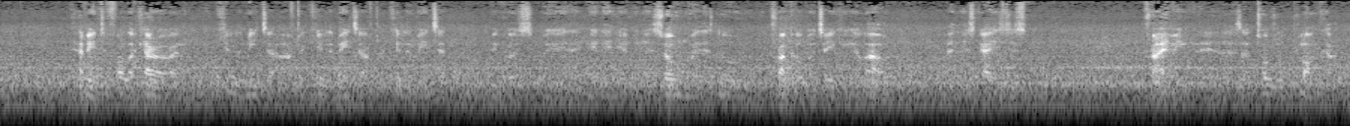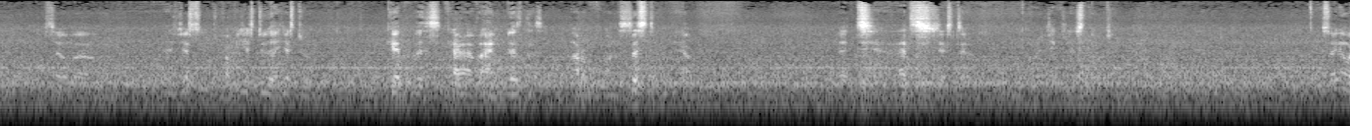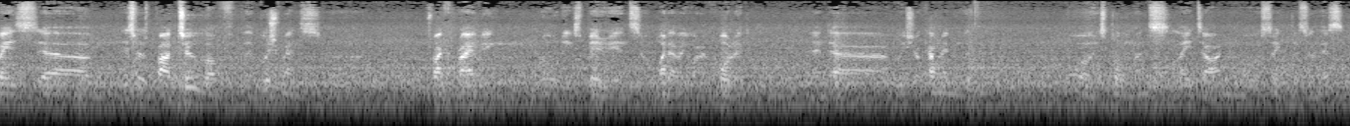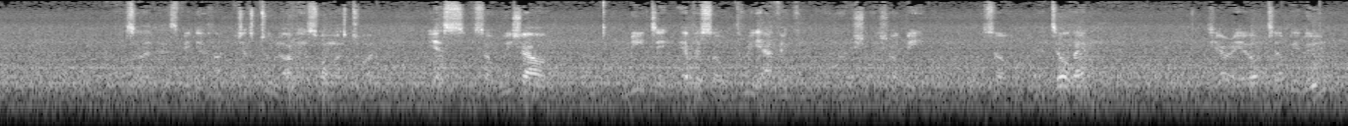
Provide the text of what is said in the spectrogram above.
having to follow caravan kilometer after kilometer after kilometer because we're in, in, in a zone where there's no truck overtaking allowed, and this guy is just driving as a total plonker. So um, it's just probably just do that just to get this caravan business out of one system. You know? That's just a ridiculous thought. So, anyways, uh, this was part two of the Bushman's uh, truck driving road experience, or whatever you want to call it. And uh, we shall come in with more installments later on, more segments on this, so that this video is not just too long, it's almost too long. Yes, so we shall meet in episode three, I think, we shall be. So, until then, Till we do.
